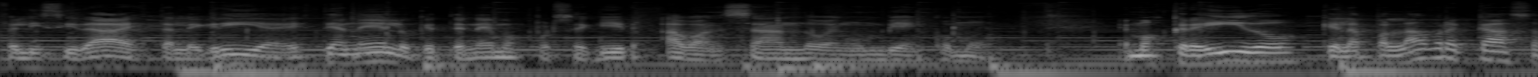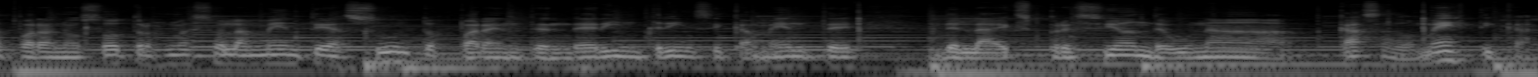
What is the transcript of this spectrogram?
felicidad, esta alegría, este anhelo que tenemos por seguir avanzando en un bien común. Hemos creído que la palabra casa para nosotros no es solamente asuntos para entender intrínsecamente de la expresión de una casa doméstica,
